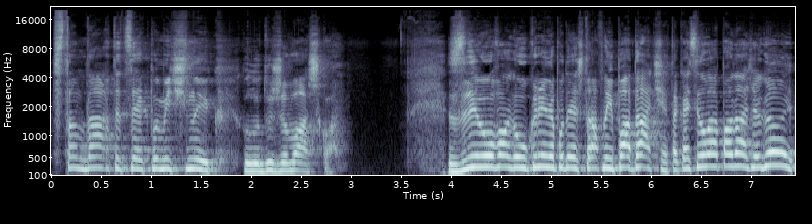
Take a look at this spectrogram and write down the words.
Стандарти це як помічник, коли дуже важко. З лівого фланга Україна подає штрафний подача. Така силова подача. Гай!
